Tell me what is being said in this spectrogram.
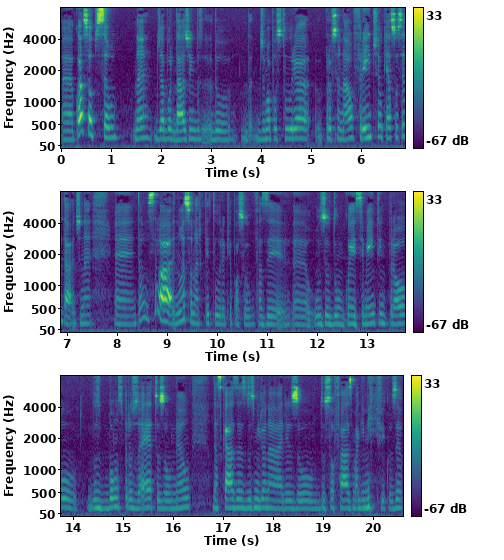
uh, qual é a sua opção né, de abordagem do, do, de uma postura profissional frente ao que é a sociedade, né? É, então, sei lá, não é só na arquitetura que eu posso fazer é, uso de um conhecimento em prol dos bons projetos ou não, das casas dos milionários ou dos sofás magníficos. Eu,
